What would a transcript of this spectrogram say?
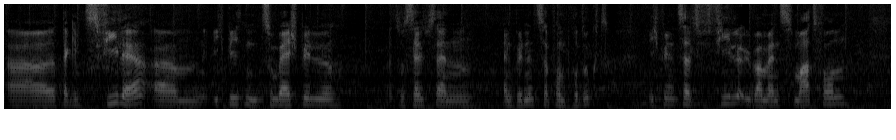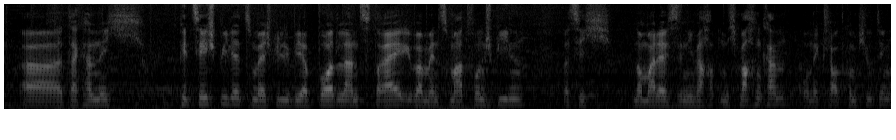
Äh, da gibt es viele. Ähm, ich bin zum Beispiel, also selbst ein, ein Benutzer vom Produkt, ich benutze halt viel über mein Smartphone. Äh, da kann ich PC-Spiele, zum Beispiel wie Borderlands 3, über mein Smartphone spielen, was ich normalerweise nicht, mach, nicht machen kann, ohne Cloud Computing.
